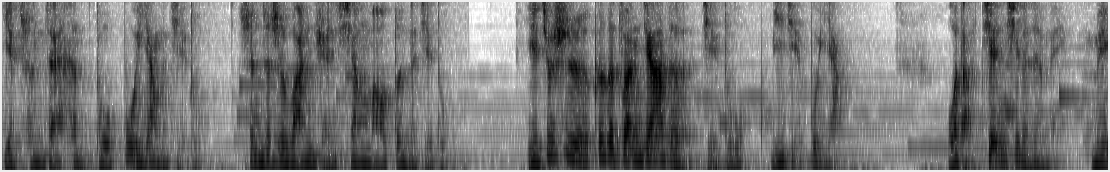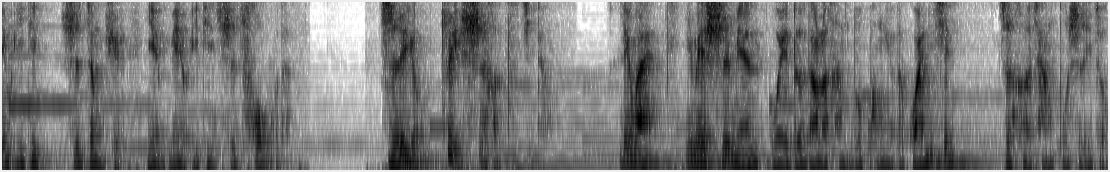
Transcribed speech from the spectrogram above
也存在很多不一样的解读，甚至是完全相矛盾的解读，也就是各个专家的解读理解不一样。我倒坚信的认为，没有一定是正确，也没有一定是错误的，只有最适合自己的。另外，因为失眠，我也得到了很多朋友的关心，这何尝不是一种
